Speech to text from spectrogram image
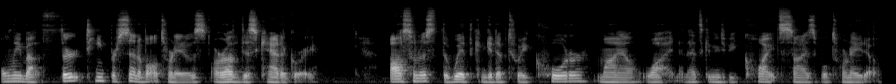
only about 13% of all tornadoes are of this category. Also notice the width can get up to a quarter mile wide, and that's getting to be quite sizable tornado.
